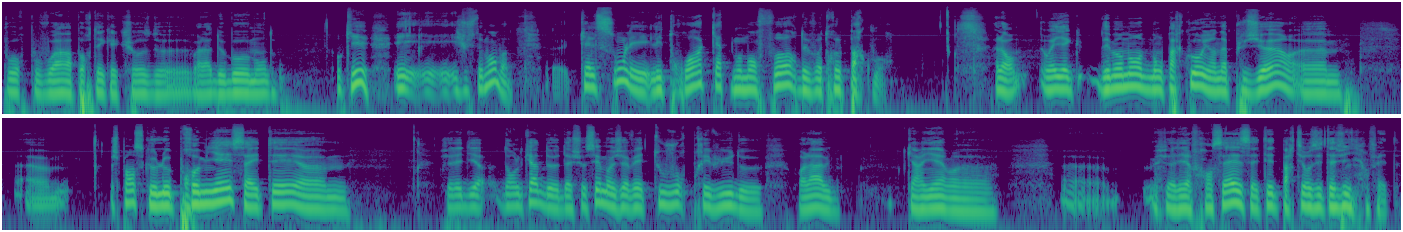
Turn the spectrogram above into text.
pour pouvoir apporter quelque chose de, voilà, de beau au monde. Ok, et, justement, bah, euh, quels sont les, les 3-4 moments forts de votre parcours? Alors, ouais, il y a des moments de mon parcours, il y en a plusieurs. Je pense que le premier, ça a été, euh, j'allais dire, dans le cadre d'HEC, moi j'avais toujours prévu de, voilà, une carrière, euh, euh, dire française, ça a été de partir aux États-Unis en fait.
